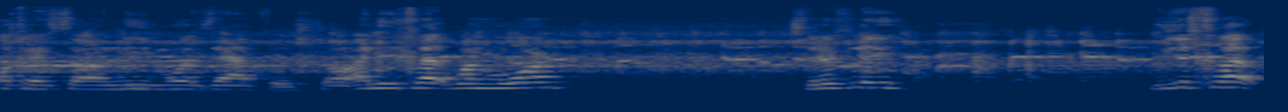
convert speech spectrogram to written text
Okay, so I need more Zapfish. So I need to collect one more. Seriously? We just collect,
